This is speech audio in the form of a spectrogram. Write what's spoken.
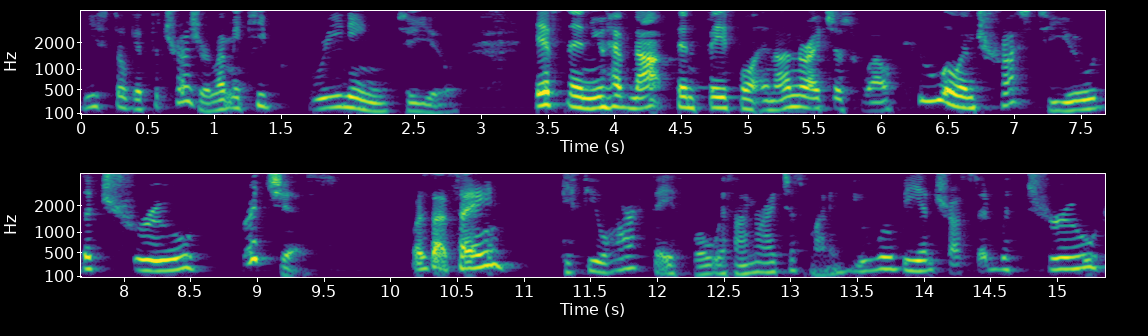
We still get the treasure. Let me keep reading to you. If then you have not been faithful in unrighteous wealth, who will entrust to you the true riches? What is that saying? If you are faithful with unrighteous money, you will be entrusted with true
